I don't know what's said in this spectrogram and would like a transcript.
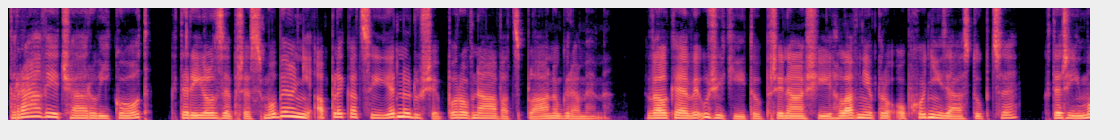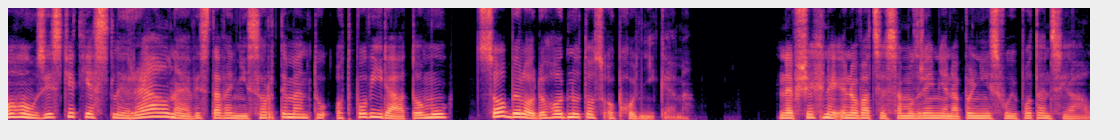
právě čárový kód, který lze přes mobilní aplikaci jednoduše porovnávat s plánogramem. Velké využití to přináší hlavně pro obchodní zástupce, kteří mohou zjistit, jestli reálné vystavení sortimentu odpovídá tomu, co bylo dohodnuto s obchodníkem. Ne všechny inovace samozřejmě naplní svůj potenciál.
